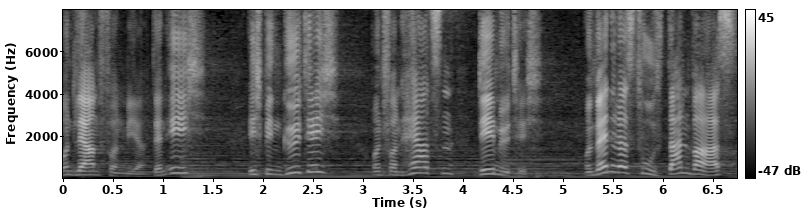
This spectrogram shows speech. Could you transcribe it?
und lernt von mir. Denn ich, ich bin gütig und von Herzen demütig. Und wenn du das tust, dann war's,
